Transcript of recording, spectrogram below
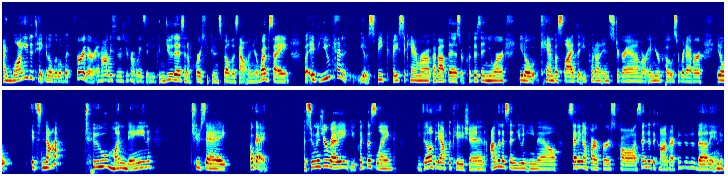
I want you to take it a little bit further. And obviously there's different ways that you can do this and of course you can spell this out on your website, but if you can, you know, speak face to camera about this or put this in your, you know, Canva slides that you put on Instagram or in your posts or whatever, you know, it's not too mundane to say, okay, as soon as you're ready, you click this link, you fill out the application. I'm going to send you an email setting up our first call. I send you the contract, da, da, da, the,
